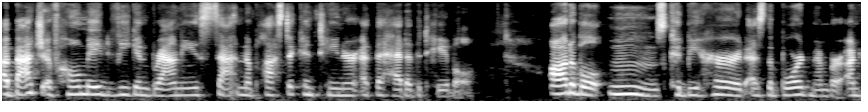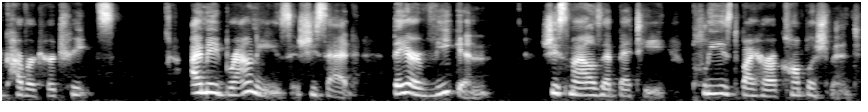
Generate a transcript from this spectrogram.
A batch of homemade vegan brownies sat in a plastic container at the head of the table. Audible mms could be heard as the board member uncovered her treats. I made brownies, she said. They are vegan. She smiles at Betty, pleased by her accomplishment.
